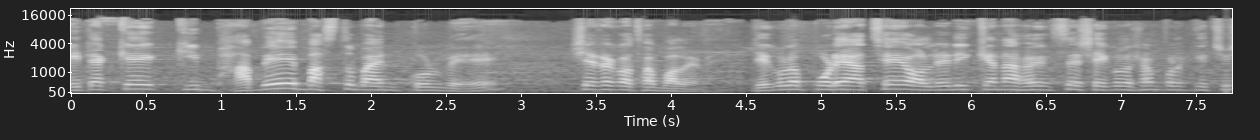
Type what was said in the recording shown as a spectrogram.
এটাকে কীভাবে বাস্তবায়ন করবে সেটার কথা বলে না যেগুলো পড়ে আছে অলরেডি কেনা হয়েছে সেগুলো সম্পর্কে কিছু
